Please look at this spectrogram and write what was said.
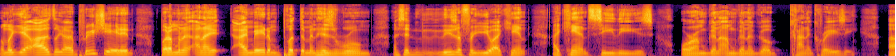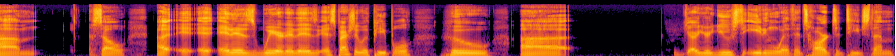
I'm like, "Yeah." I was like, "I appreciate it, but I'm gonna." And I I made him put them in his room. I said, "These are for you. I can't I can't see these, or I'm gonna I'm gonna go kind of crazy." Um, so uh, it, it, it is weird. It is, especially with people who uh, you're used to eating with. It's hard to teach them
